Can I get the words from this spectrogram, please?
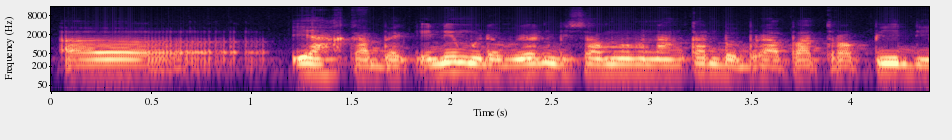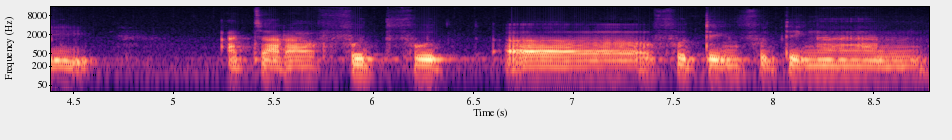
uh, ya comeback ini mudah-mudahan bisa memenangkan beberapa trofi di acara food food uh, footing footingan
